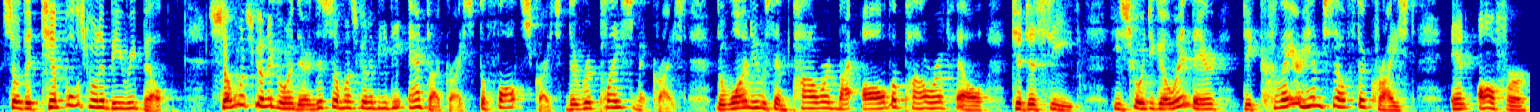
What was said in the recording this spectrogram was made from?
So the temple is going to be rebuilt. Someone's going to go in there, and this someone's going to be the Antichrist, the false Christ, the replacement Christ, the one who is empowered by all the power of hell to deceive. He's going to go in there, declare himself the Christ, and offer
